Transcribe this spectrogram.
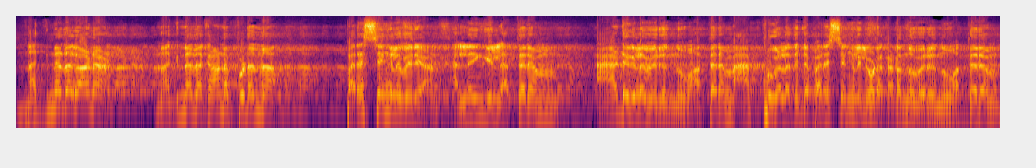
നഗ്നത കാണാൻ നഗ്നത കാണപ്പെടുന്ന പരസ്യങ്ങൾ വരികയാണ്. അല്ലെങ്കിൽ അത്തരം ആഡുകൾ വരുന്നു അത്തരം ആപ്പുകൾ അതിന്റെ പരസ്യങ്ങളിലൂടെ കടന്നു വരുന്നു അത്തരം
